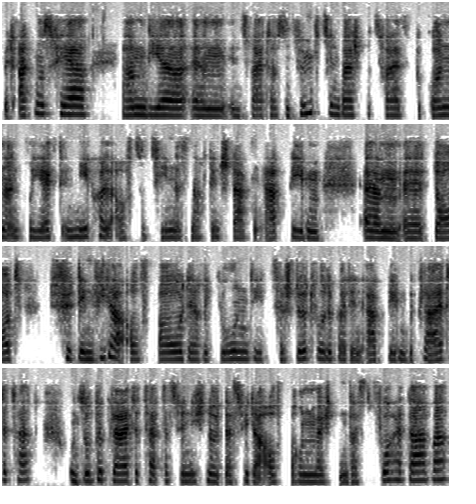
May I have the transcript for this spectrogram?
Mit Atmosphäre haben wir ähm, in 2015 beispielsweise begonnen, ein Projekt in Nepal aufzuziehen, das nach den starken Erdbeben ähm, äh, dort für den Wiederaufbau der Region, die zerstört wurde bei den Erdbeben, begleitet hat und so begleitet hat, dass wir nicht nur das wieder aufbauen möchten, was vorher da war,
